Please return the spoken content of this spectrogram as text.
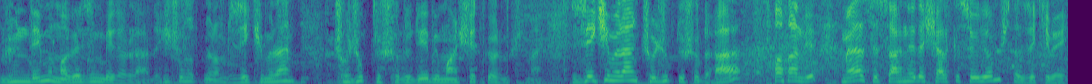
Gündemi magazin belirlerdi. Hiç unutmuyorum. Zeki Müren çocuk düşürdü diye bir manşet görmüştüm ben. Zeki Müren çocuk düşürdü ha falan diye. Meğerse sahnede şarkı söylüyormuş da Zeki Bey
